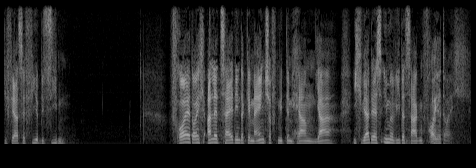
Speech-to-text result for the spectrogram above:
die Verse 4 bis 7. Freuet euch alle Zeit in der Gemeinschaft mit dem Herrn. Ja, ich werde es immer wieder sagen, freuet euch.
